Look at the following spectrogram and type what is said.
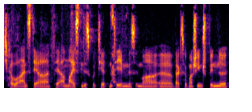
ich glaube, eins der, der am meisten diskutierten Themen ist immer äh, Werkzeugmaschinen-Spindel,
